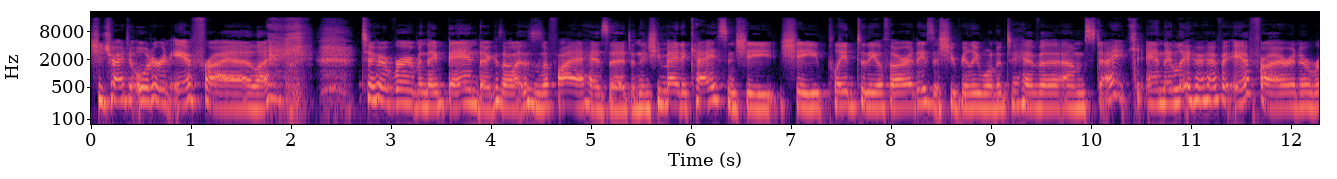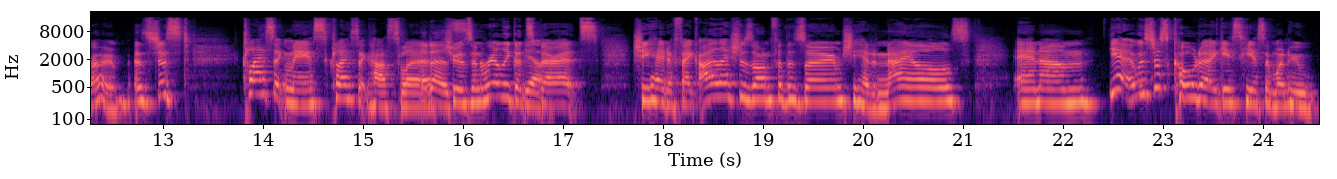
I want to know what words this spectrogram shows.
She tried to order an air fryer like to her room, and they banned her because they were like, "This is a fire hazard." And then she made a case, and she she pled to the authorities that she really wanted to have a um, steak, and they let her have an air fryer in her room. It's just classic mess, classic hustler. It is. She was in really good Yeah. spirits. She had her fake eyelashes on for the Zoom. She had her nails. And um, yeah, it was just cool to, I guess, hear someone who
